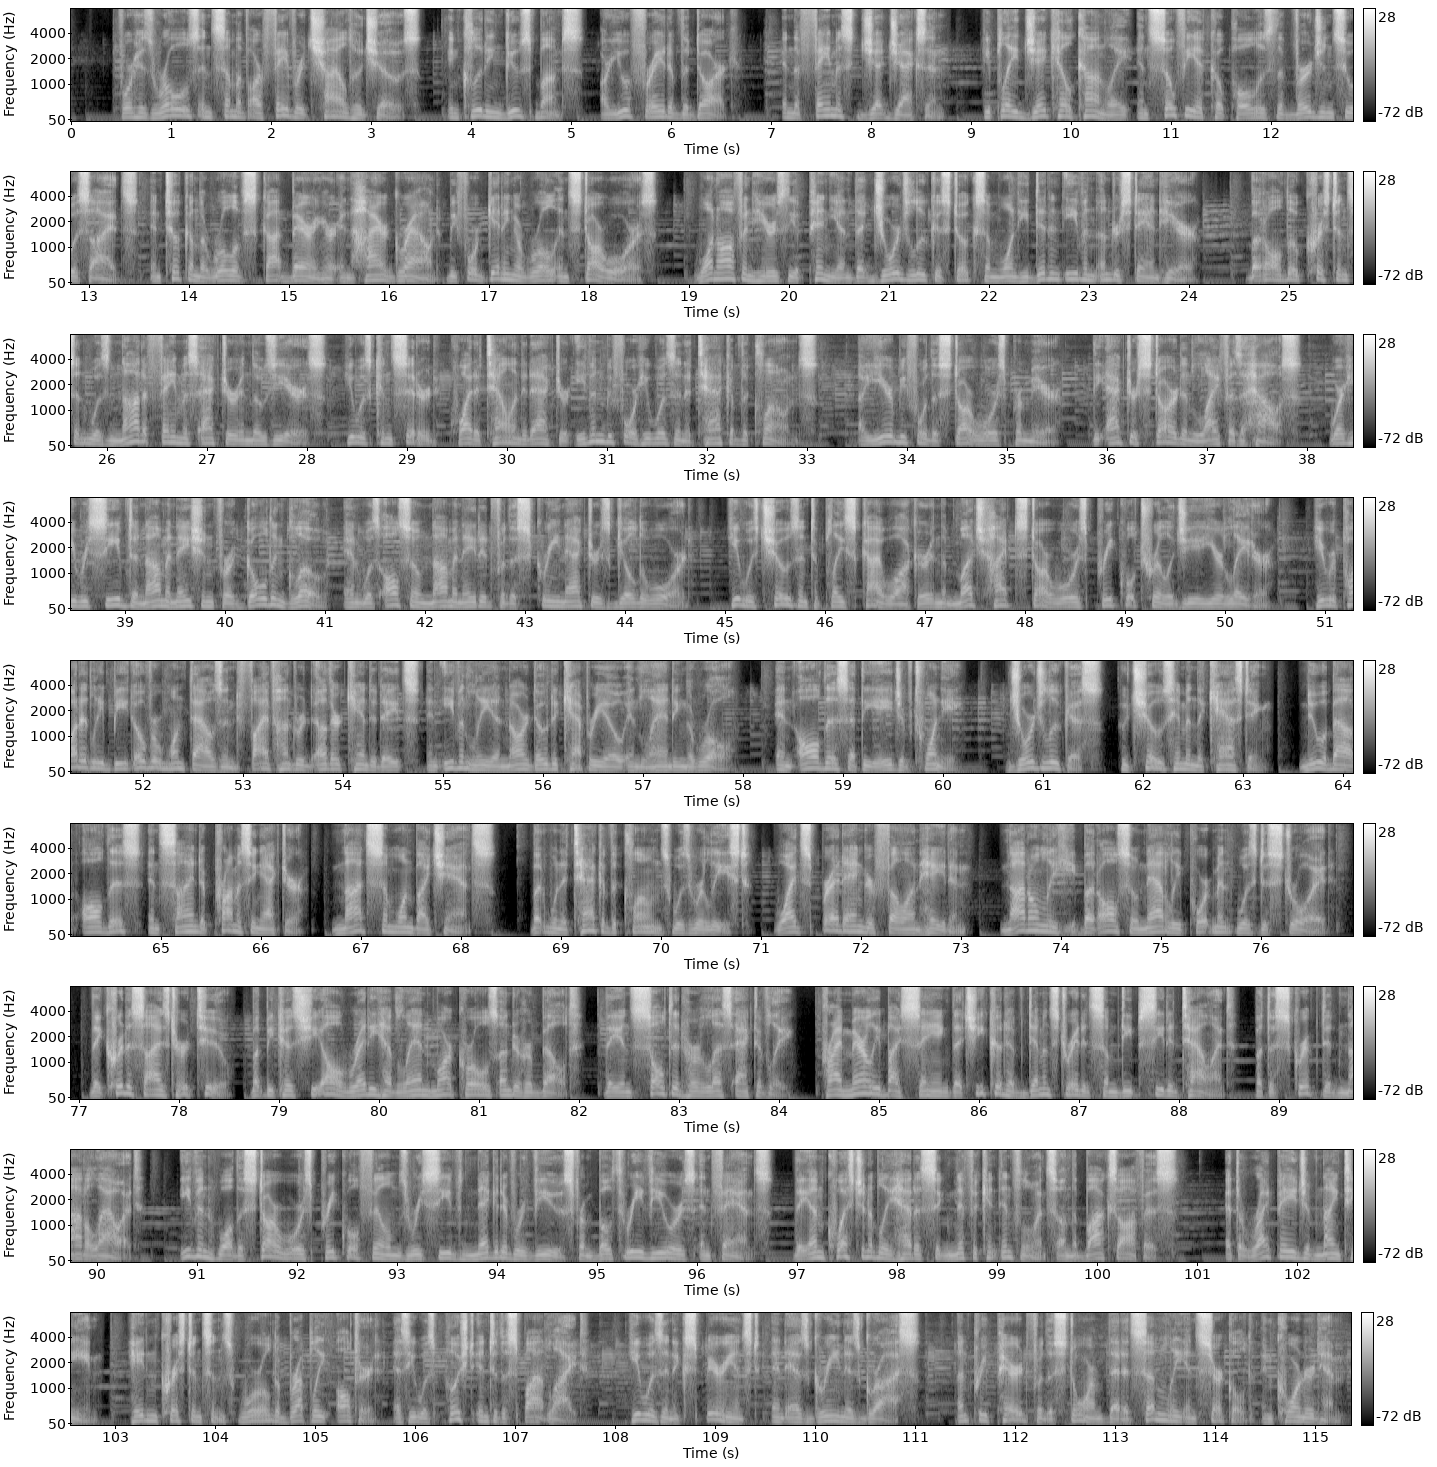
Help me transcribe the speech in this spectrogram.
for his roles in some of our favorite childhood shows, including Goosebumps, Are You Afraid of the Dark, and the famous Jett Jackson. He played Jake Hill Conley in Sofia Coppola's The Virgin Suicides and took on the role of Scott Barringer in Higher Ground before getting a role in Star Wars. One often hears the opinion that George Lucas took someone he didn't even understand here. But although Christensen was not a famous actor in those years, he was considered quite a talented actor even before he was in Attack of the Clones. A year before the Star Wars premiere, the actor starred in Life as a House, where he received a nomination for a Golden Globe and was also nominated for the Screen Actors Guild Award. He was chosen to play Skywalker in the much-hyped Star Wars prequel trilogy a year later. He reportedly beat over 1,500 other candidates and even Leonardo DiCaprio in landing the role. And all this at the age of 20. George Lucas, who chose him in the casting, knew about all this and signed a promising actor, not someone by chance. But when Attack of the Clones was released, widespread anger fell on Hayden. Not only he but also Natalie Portman was destroyed. They criticized her too, but because she already had landmark roles under her belt, they insulted her less actively, primarily by saying that she could have demonstrated some deep-seated talent, but the script did not allow it. Even while the Star Wars prequel films received negative reviews from both reviewers and fans, they unquestionably had a significant influence on the box office. At the ripe age of 19, Hayden Christensen's world abruptly altered as he was pushed into the spotlight. He was inexperienced and as green as grass, unprepared for the storm that had suddenly encircled and cornered him.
